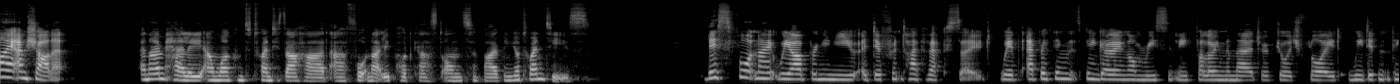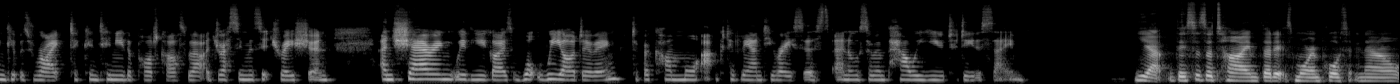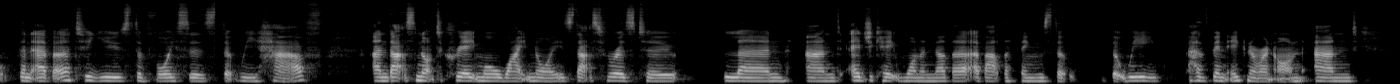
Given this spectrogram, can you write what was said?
Hi, I'm Charlotte. And I'm Helly, and welcome to 20s Are Hard, our fortnightly podcast on surviving your 20s. This fortnight, we are bringing you a different type of episode. With everything that's been going on recently following the murder of George Floyd, we didn't think it was right to continue the podcast without addressing the situation and sharing with you guys what we are doing to become more actively anti racist and also empower you to do the same. Yeah, this is a time that it's more important now than ever to use the voices that we have. And that's not to create more white noise, that's for us to learn and educate one another about the things that that we have been ignorant on. And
